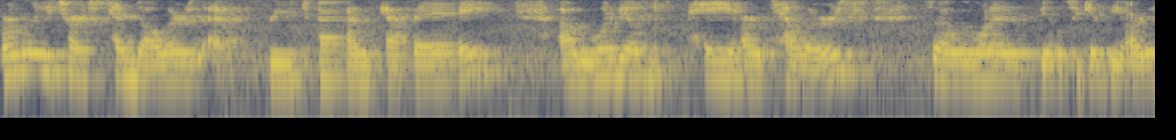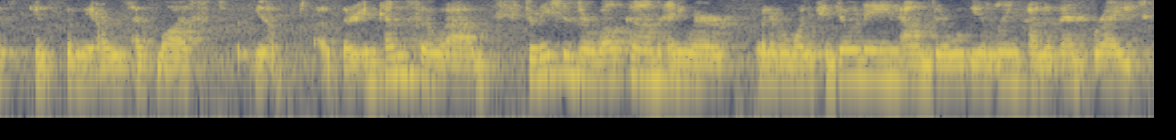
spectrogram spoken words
Normally, we charge ten dollars at Free Times Cafe. Uh, we want to be able to pay our tellers. So we want to be able to give the artists because some of the artists have lost, you know, uh, their income. So um, donations are welcome anywhere, whatever one can donate. Um, there will be a link on Eventbrite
